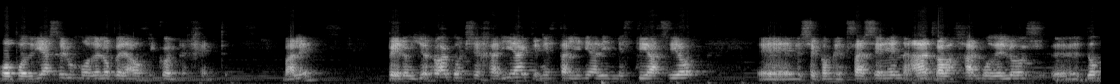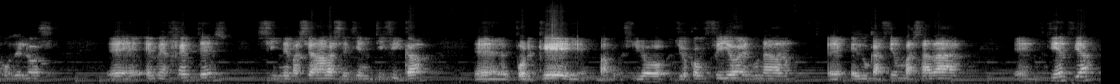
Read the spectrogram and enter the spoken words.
o podría ser un modelo pedagógico emergente. ¿Vale? Pero yo no aconsejaría que en esta línea de investigación eh, se comenzasen a trabajar modelos, eh, dos modelos eh, emergentes sin demasiada base científica, porque, vamos, yo, yo confío en una educación basada en ciencia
